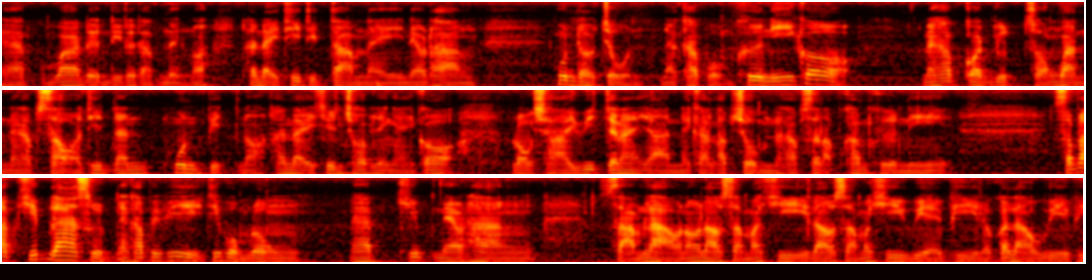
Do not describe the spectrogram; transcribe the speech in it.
นะครับผมว่าเดินดีระดับหนึ่งเนาะท่านใดที่ติดตามในแนวทาง หุ้นดาวโจนส์นะครับผมคืนนี้ก็นะครับก่อนหยุด 2 วันนะครับเสาร์อาทิตย์นั้นหุ้นปิดเนาะท่านใดชื่นชอบยังไงก็ลองใช้วิจารณญาณในการรับชมนะครับสำหรับค่ำคืนนี้สำหรับคลิปล่าสุดนะครับพี่ๆที่ผมลงนะครับคลิปแนวทาง3ลาวเนาะเราวสามัคคีเราวสามัคคี VIP แล้วก็เราว VIP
